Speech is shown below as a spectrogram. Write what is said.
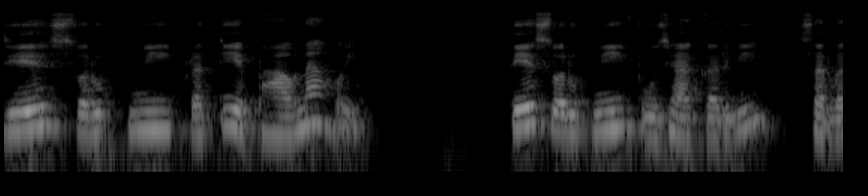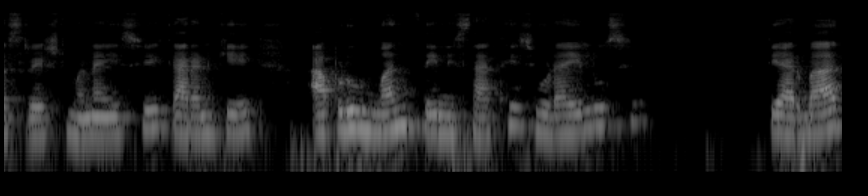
જે સ્વરૂપની પ્રત્યે ભાવના હોય, તે સ્વરૂપની પૂજા કરવી સર્વશ્રેષ્ઠ મનાય છે. કારણ કે આપણું મન તેની સાથે જોડાયેલું છે. ત્યારબાદ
